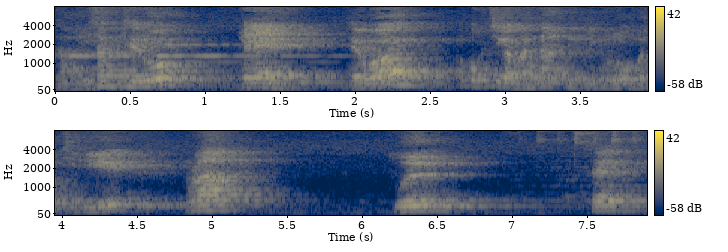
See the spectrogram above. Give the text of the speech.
자 이 상태로 배 배와 허벅지가 만나는 느낌으로 버티기. 하나 둘 셋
